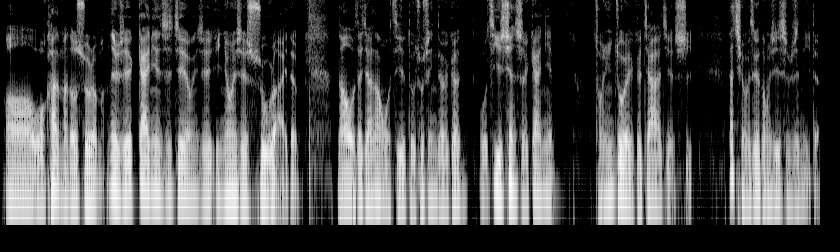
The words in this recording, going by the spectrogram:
呃，我看了蛮多书了嘛，那有些概念是借用一些引用一些书来的，然后我再加上我自己的读书心得跟我自己现实的概念，重新做了一个加的解释。那请问这个东西是不是你的？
